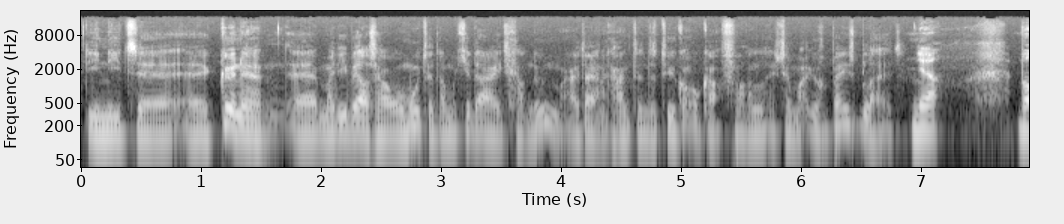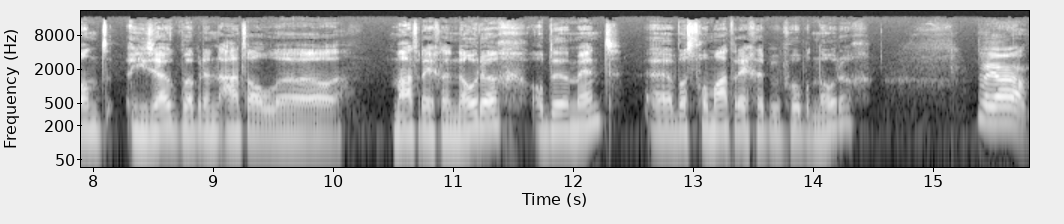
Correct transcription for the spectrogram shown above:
die niet eh, eh, kunnen, maar die wel zouden moeten, dan moet je daar iets gaan doen. Maar uiteindelijk hangt het natuurlijk ook af van zeg maar, Europees beleid. Ja, want je zei ook, we hebben een aantal maatregelen nodig op dit moment. Wat voor maatregelen heb je bijvoorbeeld nodig? Nou ja,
